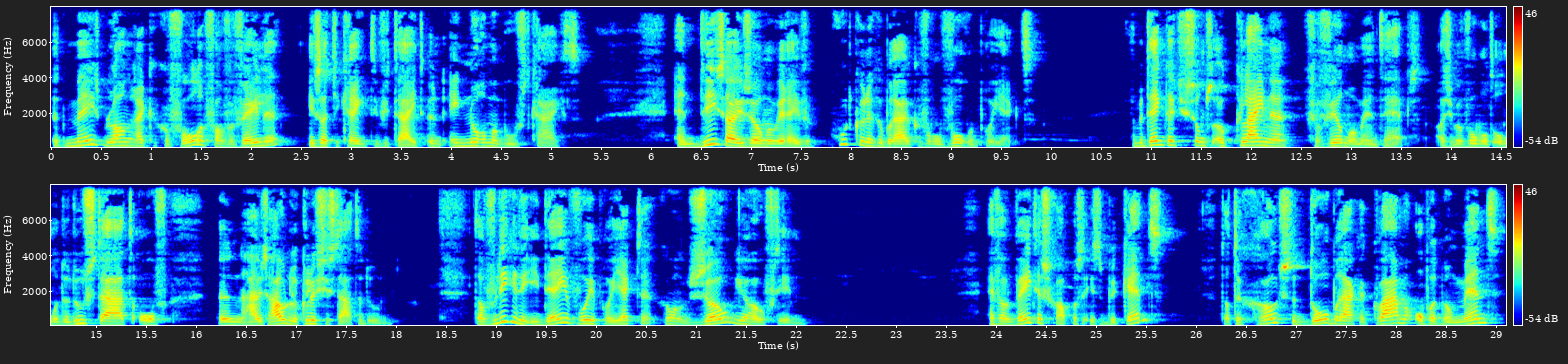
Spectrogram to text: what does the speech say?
Het meest belangrijke gevolg van vervelen is dat je creativiteit een enorme boost krijgt. En die zou je zomaar weer even goed kunnen gebruiken voor een volgend project. En bedenk dat je soms ook kleine verveelmomenten hebt. Als je bijvoorbeeld onder de douche staat of een huishoudelijk klusje staat te doen. Dan vliegen de ideeën voor je projecten gewoon zo je hoofd in. En van wetenschappers is bekend dat de grootste doorbraken kwamen op het moment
